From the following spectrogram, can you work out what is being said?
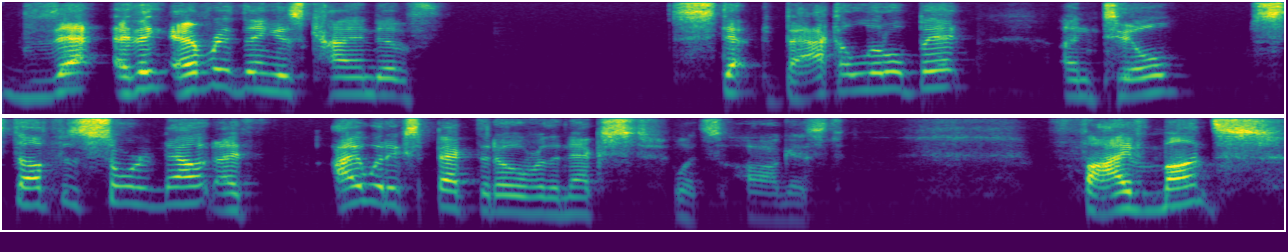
that I think everything is kind of stepped back a little bit until stuff is sorted out. I I would expect that over the next what's August five months.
